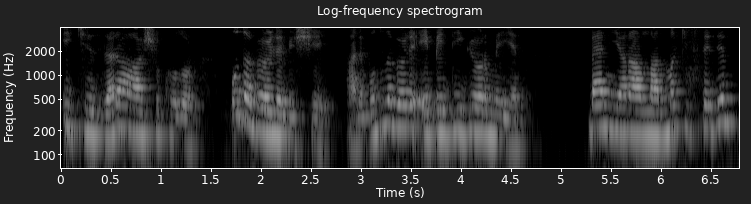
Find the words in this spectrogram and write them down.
ikizlere aşık olur. Bu da böyle bir şey. Hani bunu da böyle ebedi görmeyin. Ben yararlanmak istedim.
